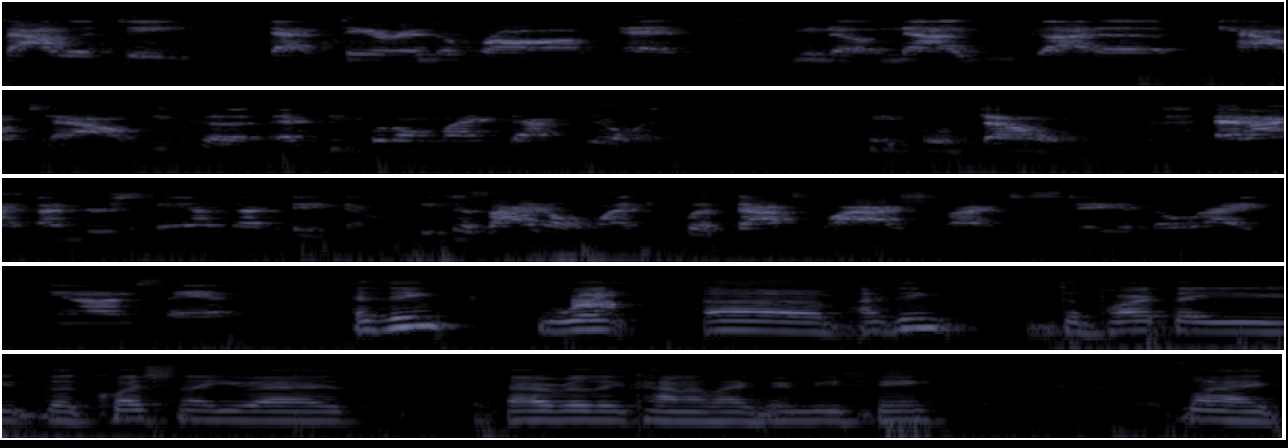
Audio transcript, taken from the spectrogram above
validate that they're in the wrong, and you know now you gotta kowtow because and people don't like that feeling. People don't, and I understand that they don't because I don't like it. But that's why I strive to stay in the right. You know what I'm saying? I think what um I think the part that you the question that you asked that really kind of like made me think like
